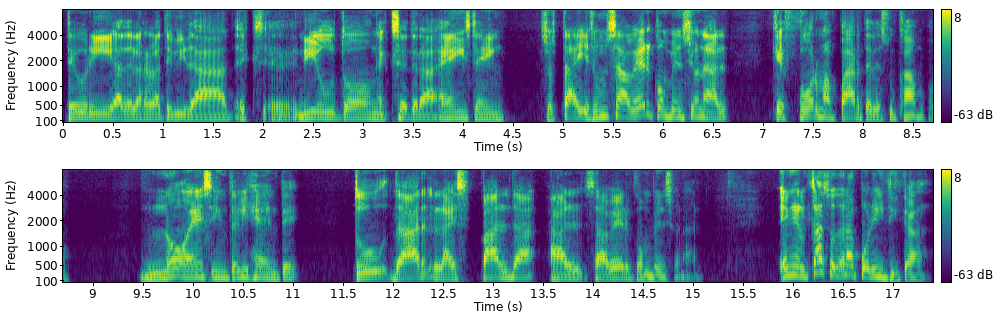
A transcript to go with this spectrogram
teoría de la relatividad, eh, Newton, etcétera, Einstein. Eso está ahí, es un saber convencional que forma parte de su campo. No es inteligente tú dar la espalda al saber convencional. En el caso de la política,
